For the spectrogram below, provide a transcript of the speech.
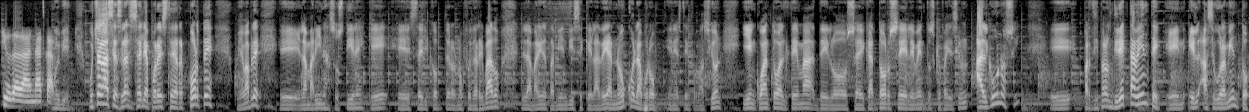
ciudadana. Muy bien. Muchas gracias, gracias Celia por este reporte. Muy amable. Eh, la Marina sostiene que este helicóptero no fue derribado. La Marina también dice que la DEA no colaboró en esta información. Y en cuanto al tema de los 14 eh, elementos que fallecieron, algunos sí eh, participaron directamente en el aseguramiento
